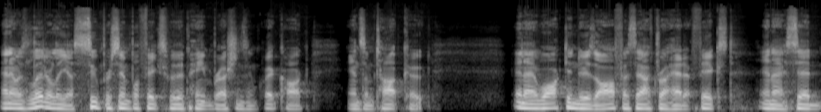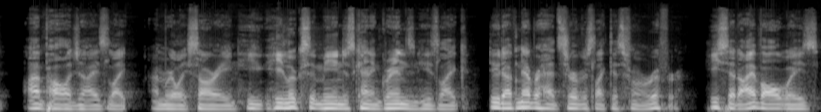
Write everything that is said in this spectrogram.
And it was literally a super simple fix with a paintbrush and some quick caulk and some top coat. And I walked into his office after I had it fixed and I said, I apologize. Like, I'm really sorry. And he, he looks at me and just kind of grins and he's like, dude, I've never had service like this from a roofer. He said, I've always,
